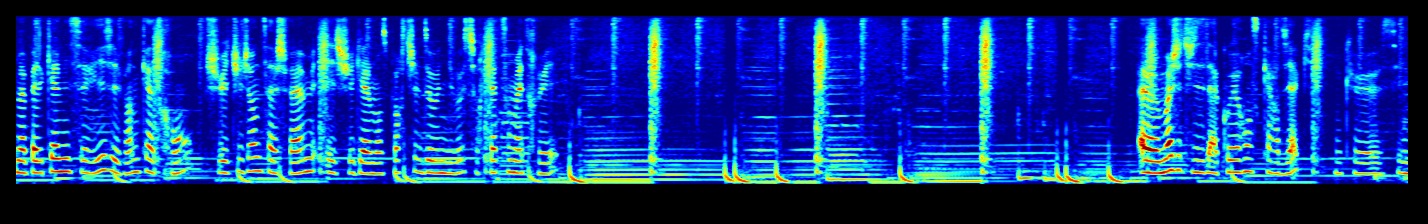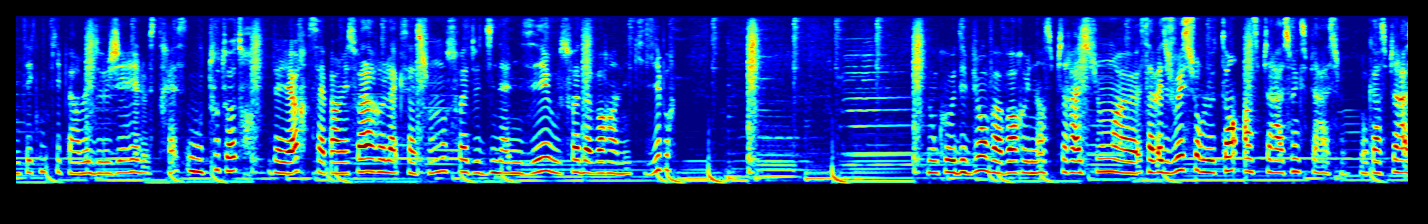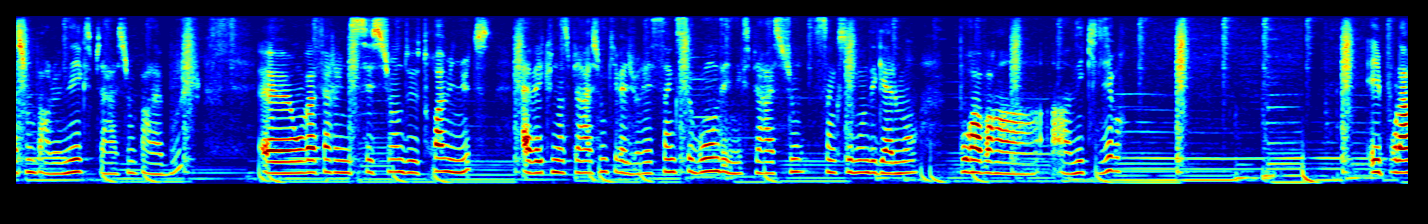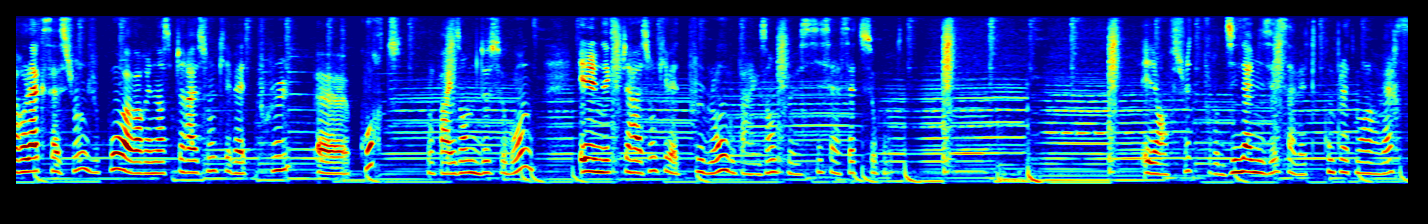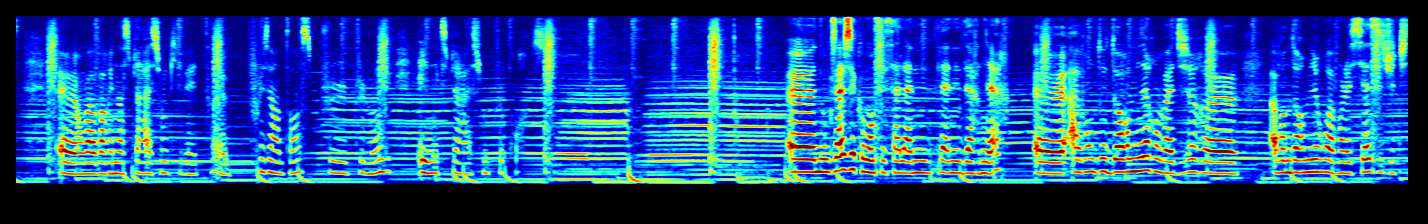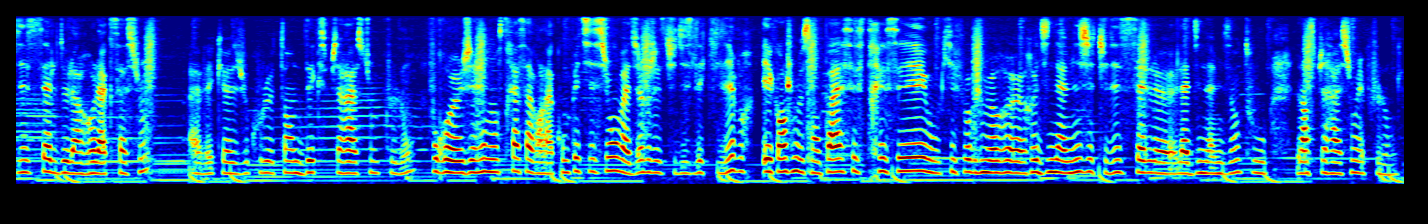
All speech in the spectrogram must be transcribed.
Je m'appelle Camille Seri, j'ai 24 ans, je suis étudiante sage-femme et je suis également sportive de haut niveau sur 400 mètres huée. Euh, moi j'utilise la cohérence cardiaque, donc euh, c'est une technique qui permet de gérer le stress ou tout autre d'ailleurs. Ça permet soit la relaxation, soit de dynamiser ou soit d'avoir un équilibre. Donc au début, on va avoir une inspiration, euh, ça va être joué sur le temps inspiration-expiration. Donc inspiration par le nez, expiration par la bouche. Euh, on va faire une session de 3 minutes avec une inspiration qui va durer 5 secondes et une expiration 5 secondes également pour avoir un, équilibre. Et pour la relaxation, du coup, on va avoir une inspiration qui va être plus euh, courte, par exemple 2 secondes, et une expiration qui va être plus longue, par exemple 6 à 7 secondes. Et ensuite, pour dynamiser, ça va être complètement l'inverse. Euh, on va avoir une inspiration qui va être euh, plus intense, plus, plus longue, et une expiration plus courte. Euh, donc là, j'ai commencé ça l'année dernière. avant de dormir, on va dire, avant de dormir ou avant les siestes, j'utilise celle de la relaxation avec euh, du coup le temps d'expiration plus long. Pour euh, gérer mon stress avant la compétition, on va dire que j'utilise l'équilibre. Et quand je me sens pas assez stressée ou qu'il faut que je me redynamise, j'utilise celle, euh, la dynamisante où l'inspiration est plus longue.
